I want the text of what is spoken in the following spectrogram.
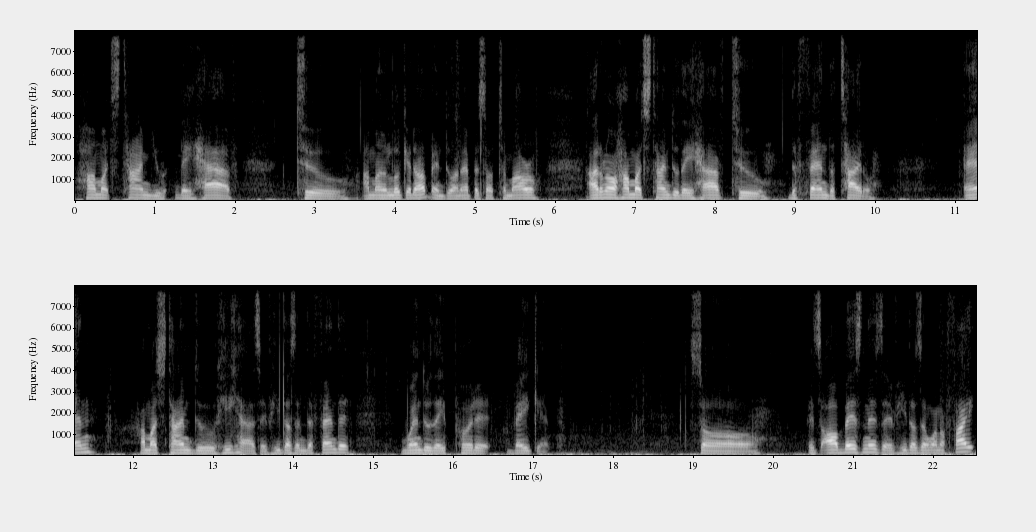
how much time you they have to i'm gonna look it up and do an episode tomorrow. I don't know how much time do they have to defend the title and how much time do he has if he doesn't defend it? When do they put it vacant? So it's all business. If he doesn't want to fight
